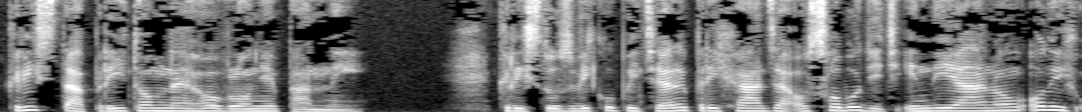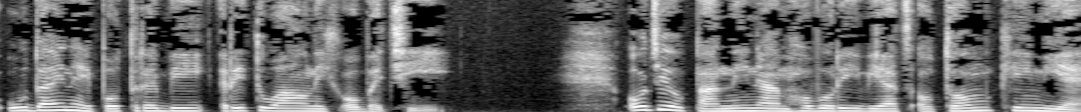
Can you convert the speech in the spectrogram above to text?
Krista prítomného v lone panny. Kristus vykupiteľ prichádza oslobodiť indiánov od ich údajnej potreby rituálnych obetí. Odev panny nám hovorí viac o tom, kým je.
